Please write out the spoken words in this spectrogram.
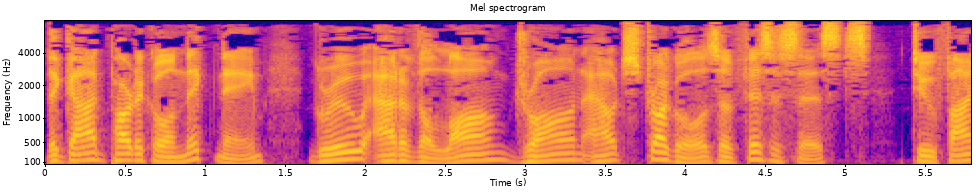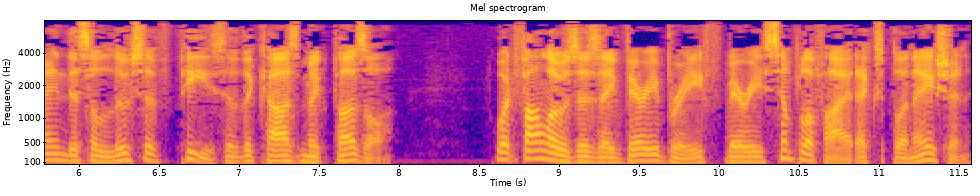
The God particle nickname grew out of the long, drawn out struggles of physicists to find this elusive piece of the cosmic puzzle. What follows is a very brief, very simplified explanation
